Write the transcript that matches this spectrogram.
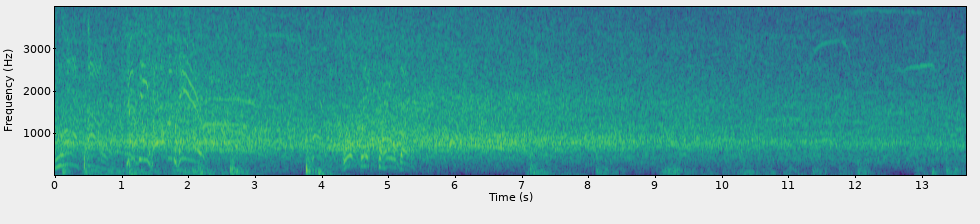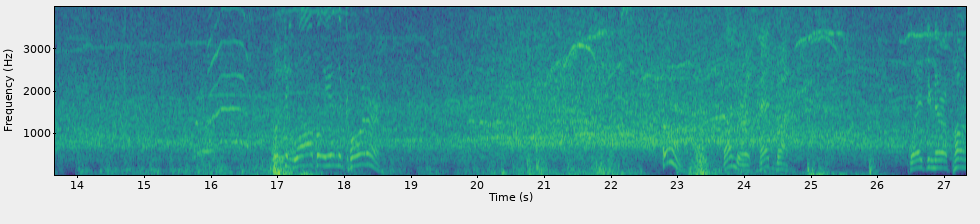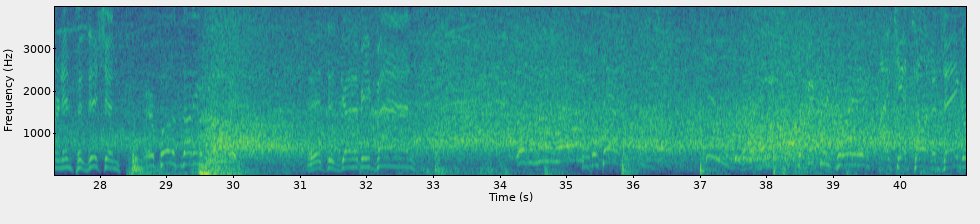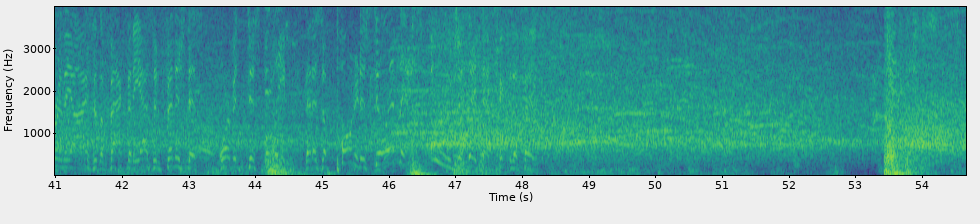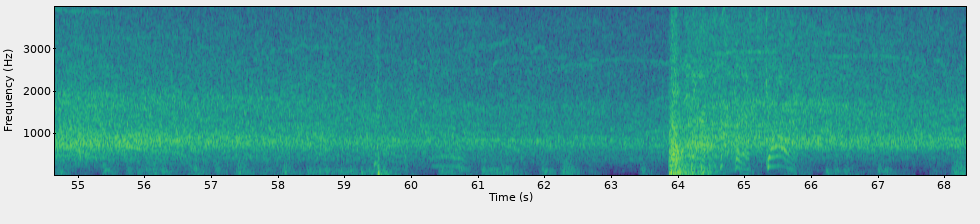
Paw power. Does he have thunderous headbutt. Placing their opponent in position. Their opponent's not even moving. This is gonna be bad. On the middle road. They're down. They're heading off on the victory parade. I can't tell if it's anger in the eyes of the fact that he hasn't finished this or if it's disbelief that his opponent is still in this. Ooh, just ate that kick to the face. Landing on top of the skull.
